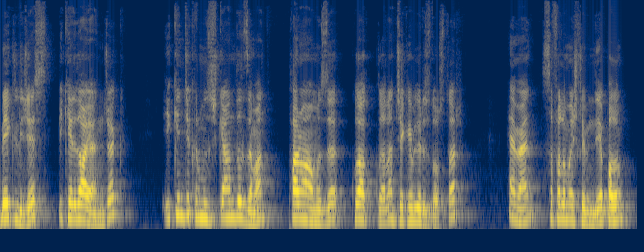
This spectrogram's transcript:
Bekleyeceğiz. Bir kere daha yanacak. İkinci kırmızı ışık yandığı zaman parmağımızı kulaklıklardan çekebiliriz dostlar. Hemen sıfırlama işlemini de yapalım.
